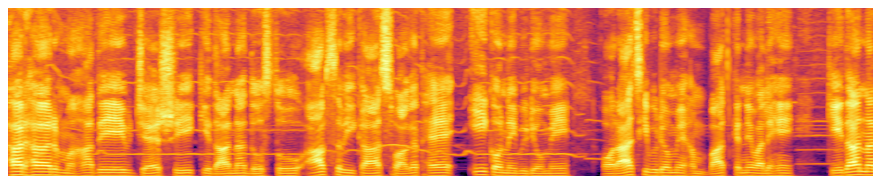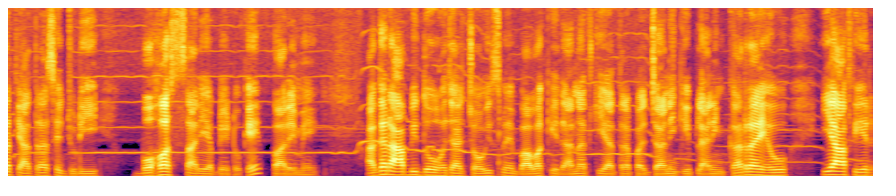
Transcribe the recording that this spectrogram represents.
हर हर महादेव, जय श्री केदारनाथ दोस्तों, आप सभी का स्वागत है एक और नई वीडियो में। और आज की वीडियो में हम बात करने वाले हैं केदारनाथ यात्रा से जुड़ी बहुत सारी अपडेटों के बारे में। अगर आप भी 2024 में बाबा केदारनाथ की यात्रा पर जाने की प्लानिंग कर रहे हो या फिर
